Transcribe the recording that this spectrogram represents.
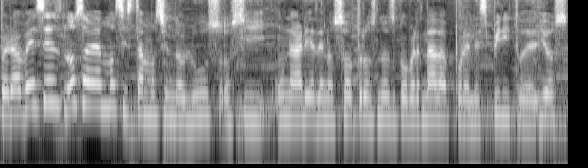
Pero a veces no sabemos si estamos siendo luz o si un área de nosotros no es gobernada por el Espíritu de Dios.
